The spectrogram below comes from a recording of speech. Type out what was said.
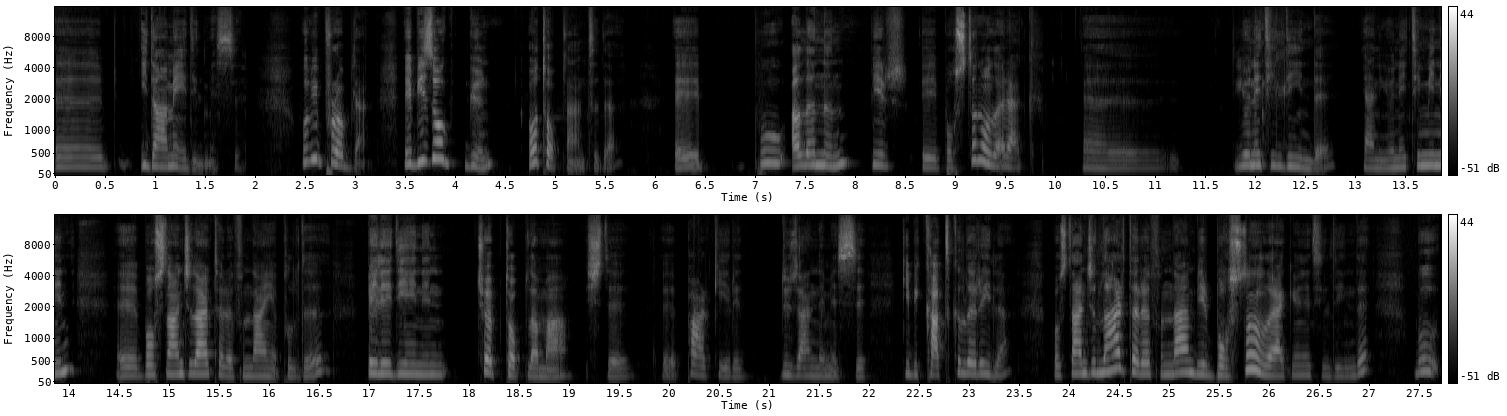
e, idame edilmesi. Bu bir problem ve biz o gün o toplantıda e, bu alanın bir e, bostan olarak e, yönetildiğinde yani yönetiminin e, bostancılar tarafından yapıldığı belediyenin çöp toplama işte e, park yeri düzenlemesi gibi katkılarıyla bostancılar tarafından bir bostan olarak yönetildiğinde bu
